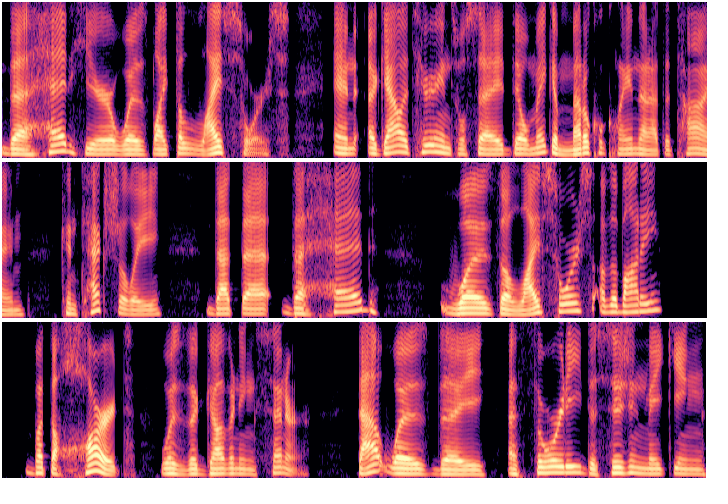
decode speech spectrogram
the head here was like the life source. And egalitarians will say they'll make a medical claim that at the time, contextually, that the, the head was the life source of the body, but the heart was the governing center. That was the authority, decision making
